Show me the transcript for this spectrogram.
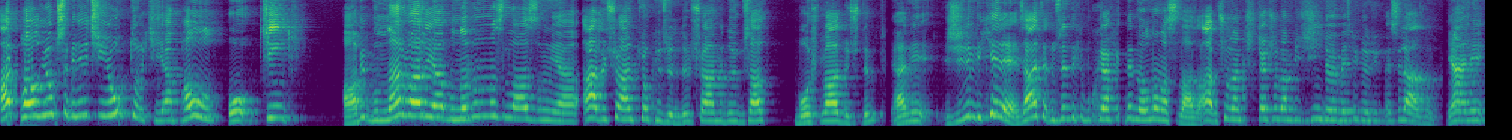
Abi Paul yoksa benim için yoktur ki. Yani Paul, o King. Abi bunlar var ya. Bunların olması lazım ya. Abi şu an çok üzüldüm. Şu an bir duygusal boşluğa düştüm. Yani Jin'in bir kere zaten üzerindeki bu kıyafetlerin olmaması lazım. Abi şuradan çıkacak şuradan bir Jin dövmesi gözükmesi lazım. Yani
